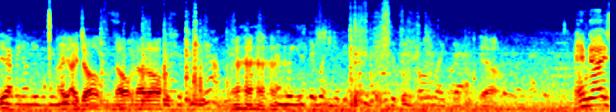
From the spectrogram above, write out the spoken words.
You Yeah. probably don't even remember I, I don't. Jan's. No, not at all. Because you're too young. and we used, they wouldn't give you food, but it was a big bowl like that. yeah. And guys,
